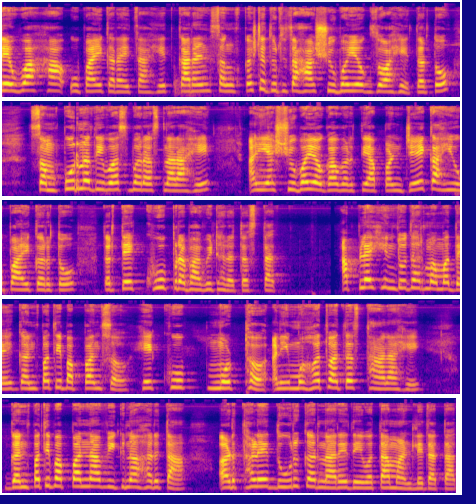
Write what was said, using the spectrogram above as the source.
तेव्हा हा उपाय करायचा आहे. कारण संकष्ट चतुर्थीचा हा शुभयोग जो आहे तर तो संपूर्ण दिवसभर असणार आहे. आणि या शुभयोगावरती आपण जे काही उपाय करतो तर ते खूप प्रभावी ठरत असतात. आपल्या हिंदू धर्मामध्ये गणपती बाप्पांचं हे खूप मोठं आणि महत्त्वाचं स्थान आहे. गणपती बाप्पांना विघ्नहर्ता अडथळे दूर करणारे देवता मानले जातात.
